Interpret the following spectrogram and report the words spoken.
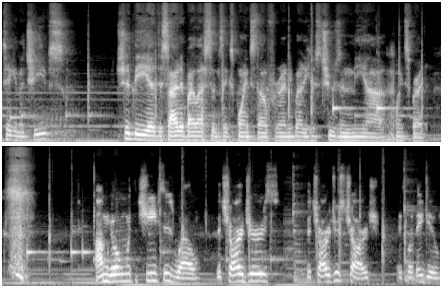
taking the Chiefs. Should be uh, decided by less than six points, though, for anybody who's choosing the uh, point spread. I'm going with the Chiefs as well. The Chargers, the Chargers charge. It's what they do.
